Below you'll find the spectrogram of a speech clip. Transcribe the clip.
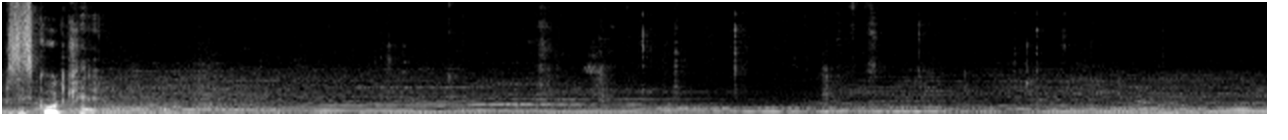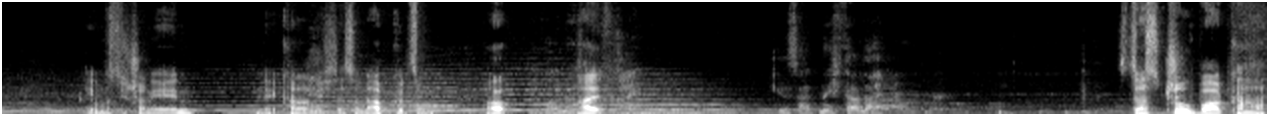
Das ist gut, Kell. Hier muss ich schon hier hin. Nee, kann doch nicht. Das ist eine Abkürzung. Oh, Wir Ihr seid nicht allein. ist das Chewbacca?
